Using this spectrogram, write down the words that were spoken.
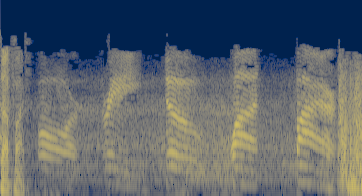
top five. Four, three, two, one, fire.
